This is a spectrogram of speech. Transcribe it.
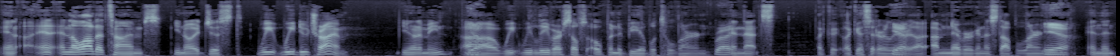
and and and a lot of times, you know, it just we we do try them. You know what I mean? Yeah. Uh, we we leave ourselves open to be able to learn, Right. and that's like I- like I said earlier. Yeah. I, I'm never gonna stop learning. Yeah. And then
